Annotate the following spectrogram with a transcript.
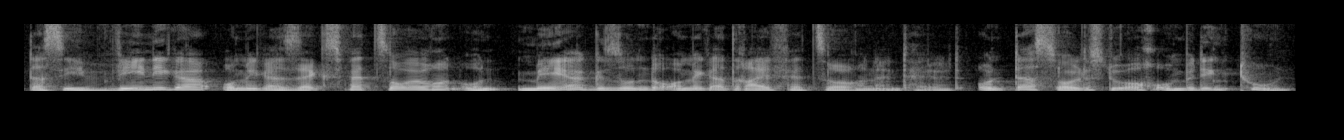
dass sie weniger Omega-6-Fettsäuren und mehr gesunde Omega-3-Fettsäuren enthält. Und das solltest du auch unbedingt tun.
